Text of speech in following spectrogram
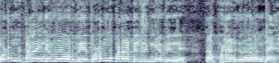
தொடர்ந்து பணம் எங்கிருந்து வருது? தொடர்ந்து படம் எடுத்துட்டு இருக்கீங்க அப்படின்னு. நான் படம் எடுக்க தானே வந்தேன்.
